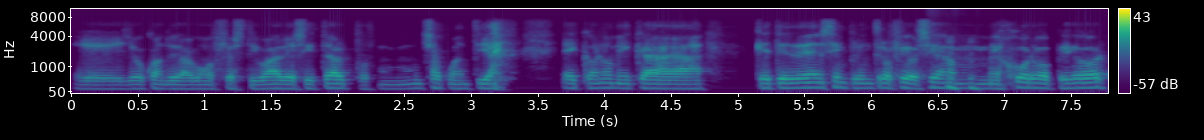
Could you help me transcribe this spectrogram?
eh, yo cuando he ido a algunos festivales y tal, pues mucha cuantía económica que te den siempre un trofeo, sea mejor o peor,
